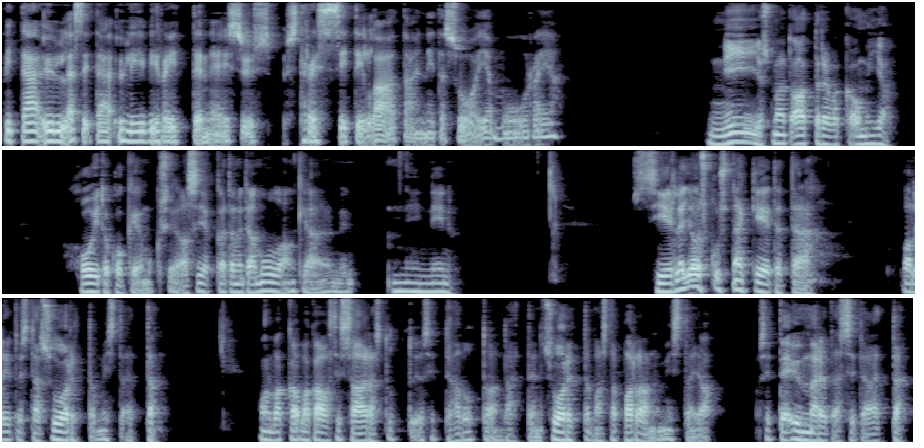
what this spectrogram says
pitää yllä sitä yliviritteneisyys, stressitilaa tai niitä suojamuureja. Niin, jos mä ajattelen vaikka omia hoitokokemuksia asiakkaita, mitä mulla on käynyt, niin, niin, niin siellä joskus näkee tätä valituista suorittamista, että on vaikka vakavasti sairastuttu ja sitten halutaan lähteä suorittamaan sitä paranemista ja sitten ymmärretä sitä, että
